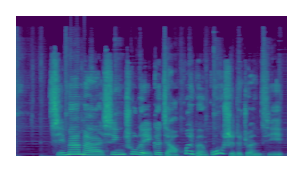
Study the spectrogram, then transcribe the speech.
齐妈妈新出了一个讲绘本故事的专辑，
